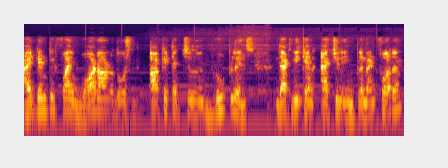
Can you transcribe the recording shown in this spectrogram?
identify what are those architectural blueprints that we can actually implement for them.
